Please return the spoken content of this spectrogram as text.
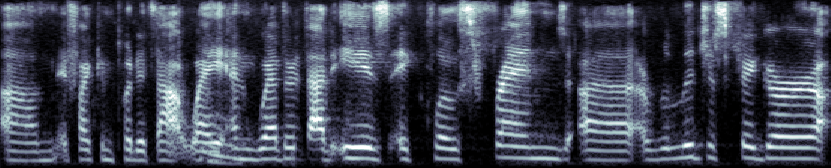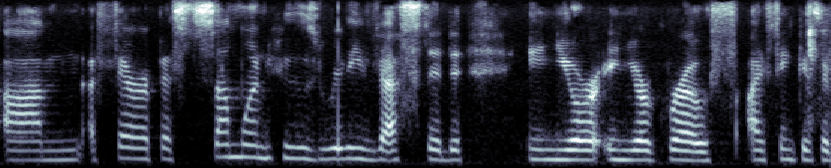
um, if I can put it that way. Mm. And whether that is a close friend, uh, a religious figure, um, a therapist, someone who's really vested in your in your growth, I think is a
